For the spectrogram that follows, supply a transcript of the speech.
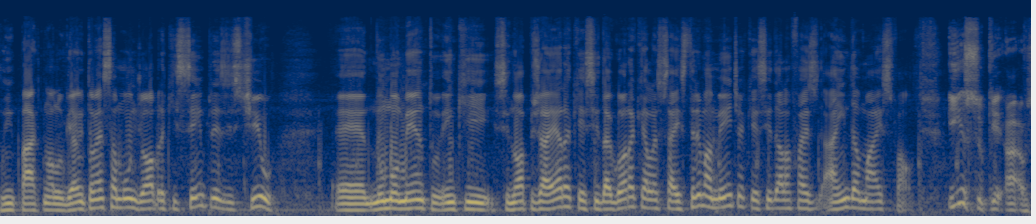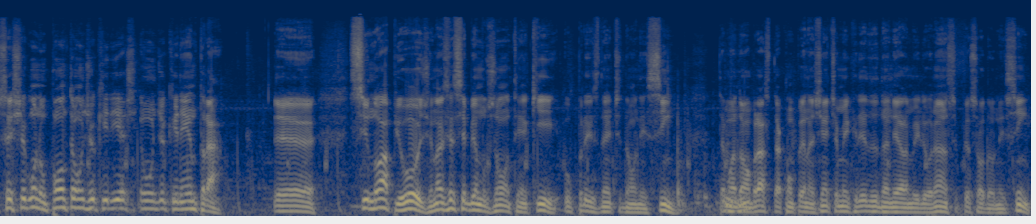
um impacto no aluguel. Então, essa mão de obra que sempre existiu, é, no momento em que Sinop já era aquecida, agora que ela está extremamente aquecida, ela faz ainda mais falta. Isso que ah, você chegou no ponto onde eu queria, onde eu queria entrar. É, Sinop hoje, nós recebemos ontem aqui o presidente da Unesim, até mandar um uhum. abraço, está acompanhando a gente, a minha querida Daniela Melhorança, o pessoal da Unesim.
